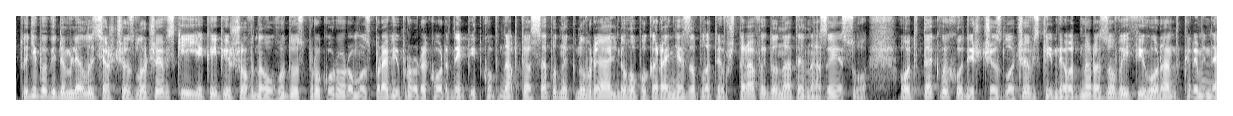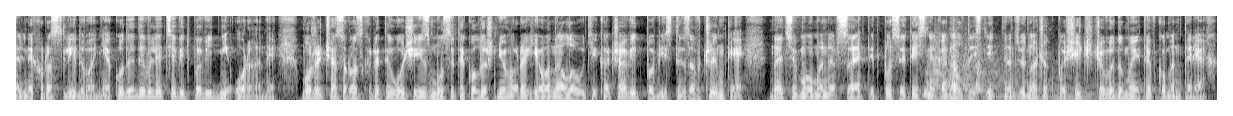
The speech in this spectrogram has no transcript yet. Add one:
Тоді повідомлялося, що Злочевський, який пішов на угоду з прокурором у справі про рекордний підкуп Наптаса, поникнув реального покарання, заплатив штрафи донати на ЗСУ. От так виходить, що Злочевський неодноразовий фігурант кримінальних розслідувань, куди дивляться відповідні органи. Може час розкрити очі і змусити колишнього регіонала утікача відповісти за вчинки. На цьому у мене все. Підписуйтесь на канал, тисніть на дзвіночок, пишіть, що ви думаєте в коментарях.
